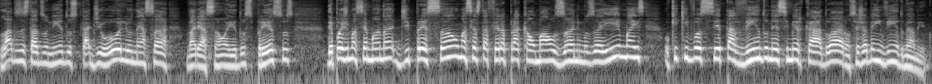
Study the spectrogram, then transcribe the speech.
lá dos Estados Unidos, está de olho nessa variação aí dos preços. Depois de uma semana de pressão, uma sexta-feira para acalmar os ânimos aí, mas o que, que você está vendo nesse mercado, Aaron? Seja bem-vindo, meu amigo.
